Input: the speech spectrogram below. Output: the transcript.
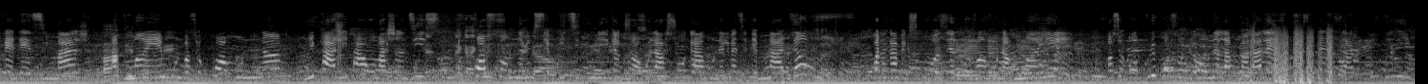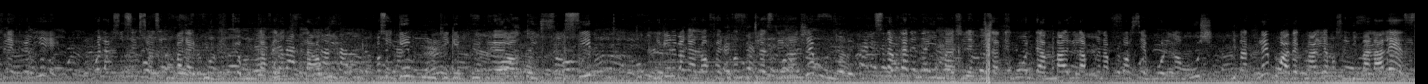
fè des imaj, ap manye moun, parce kon moun nan, li pa li pa ou machandise, kon fòm nan mèm se pitit ou li, kek sou an relasyon, ga moun el, men se te madame moun. ou pa ta kap expose l devan moun ap manyel. Paske ou pli pofon de moun el ap paralèz, paske se des ak prive ke liye. Relasyon seksuel se kon bagay publik ke moun ka fè nan tout la wou. Paske gen moun ki gen priveur, ki sensib, ni gen bagay lor fè, di kon moun jaz deranje moun yo. Se nan kade nan imajine ki jate moun da mari la pren ap fòse bol nan bouch, di pat ple pou avèk mari apason di mal alèz.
